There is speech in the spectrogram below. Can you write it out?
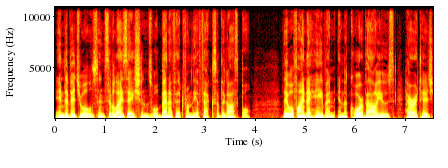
individuals and civilizations will benefit from the effects of the gospel. They will find a haven in the core values, heritage,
